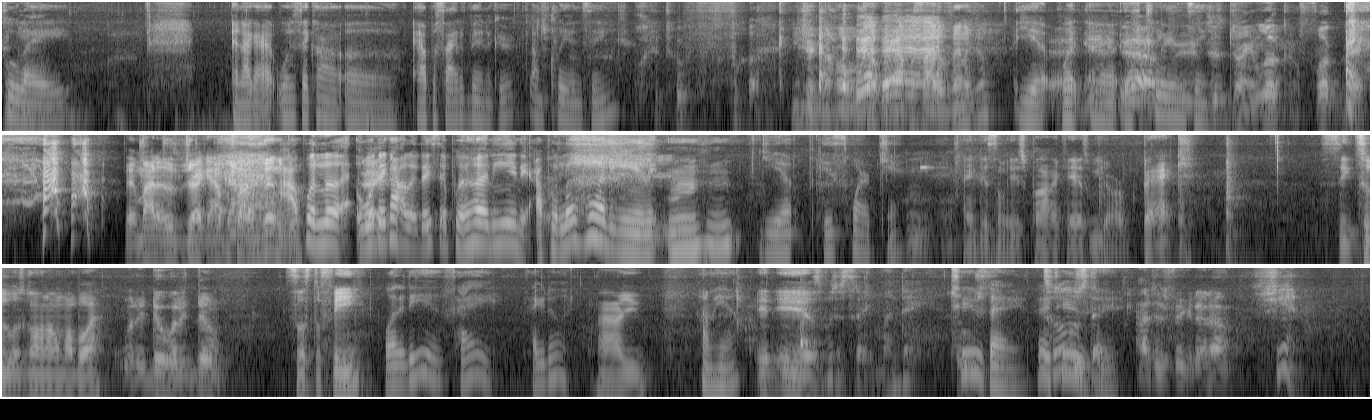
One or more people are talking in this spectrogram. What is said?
Kool Aid. And I got what's that called? Uh, apple cider vinegar. I'm cleansing. What the fuck? You drinking a whole cup of apple cider vinegar? Yeah, but uh, it's cleansing. Just drink liquor. Fuck that. That might have drank apple cider vinegar. I put a little what they call it. They said put honey in it. I put a little honey in it. Mm-hmm. Yep, it's working. Ain't this some itch podcast? We are back. C2, what's going on, my boy? what it do? What it do? Sister Fee, What it is? Hey, how you doing? how are you? I'm here. It is, what is today, Monday? Tuesday. Today Tuesday. I just figured that out Shit.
